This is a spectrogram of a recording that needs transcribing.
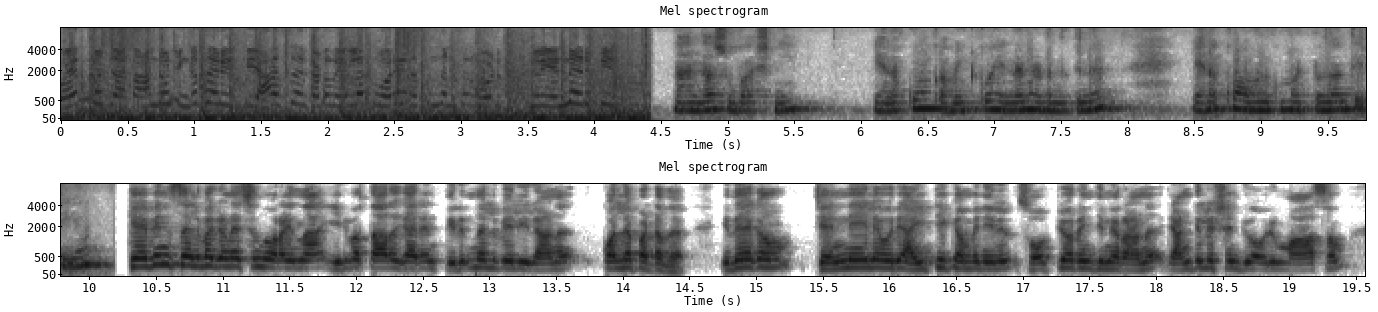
உயர்ந்த ஆண்டவன் எங்க சார் இருக்கு யார் சார் கடவுள் எல்லாருக்கும் ஒரே ரத்தம் தானே சார் ஓடுது இதுல என்ன இருக்கு நான் தான் சுபாஷினி எனக்கும் கவின்க்கும் என்ன நடந்ததுன்னு எனக்கும் அவனுக்கும் மட்டும்தான் தெரியும் കെവിൻ സെൽവ ഗണേശ് എന്ന് പറയുന്ന ഇരുപത്തി ആറുകാരൻ തിരുനെൽവേലിയിലാണ് കൊല്ലപ്പെട്ടത് ഇദ്ദേഹം ചെന്നൈയിലെ ഒരു ഐ ടി കമ്പനിയിൽ സോഫ്റ്റ്വെയർ എഞ്ചിനീയർ ആണ് രണ്ട് ലക്ഷം രൂപ ഒരു മാസം ആ,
